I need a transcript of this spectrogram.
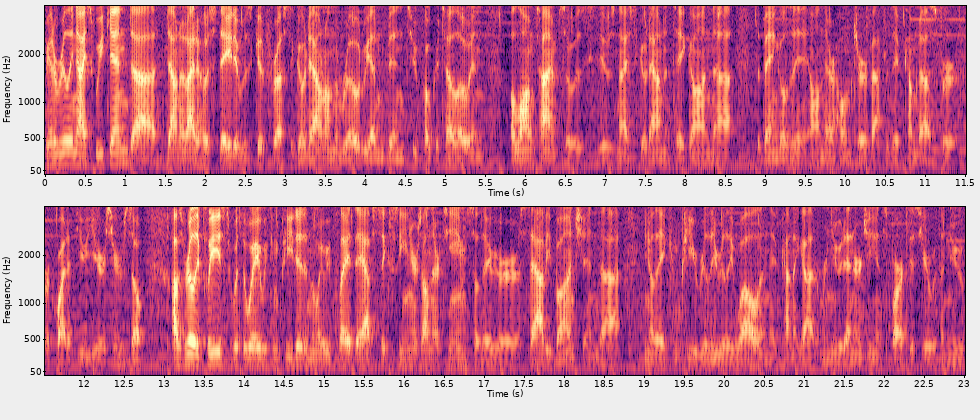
We had a really nice weekend uh, down at Idaho State. It was good for us to go down on the road. We hadn't been to Pocatello in a long time, so it was it was nice to go down and take on uh, the Bengals on their home turf after they've come to us for, for quite a few years here. So I was really pleased with the way we competed and the way we played. They have six seniors on their team, so they were a savvy bunch, and uh, you know they compete really really well, and they've kind of got renewed energy and spark this year with a new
